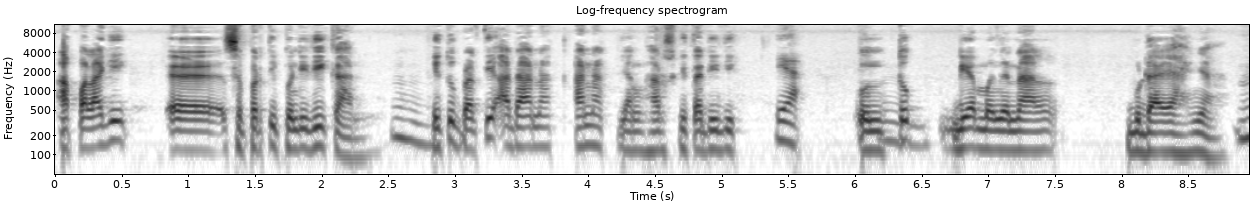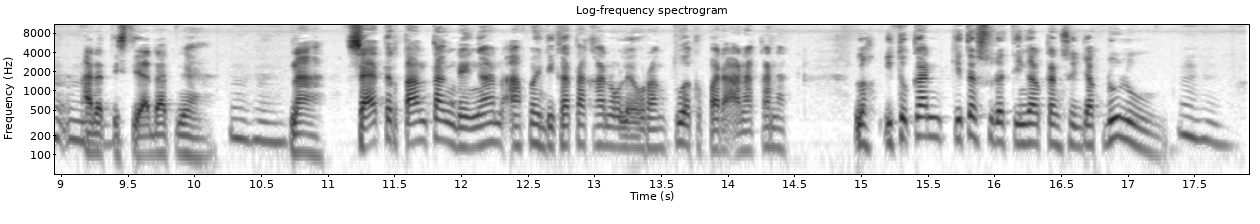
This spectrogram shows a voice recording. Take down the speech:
apalagi eh, seperti pendidikan. Hmm, Itu berarti ada anak-anak yang harus kita didik Ya. untuk dia mengenal budayanya, hmm, adat istiadatnya. hmm, Nah, saya tertantang dengan apa yang dikatakan oleh orang tua kepada anak-anak. Loh, itu kan kita sudah tinggalkan sejak dulu. hmm,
